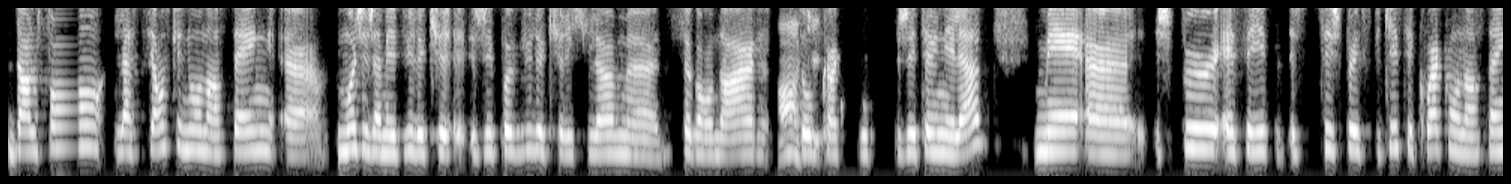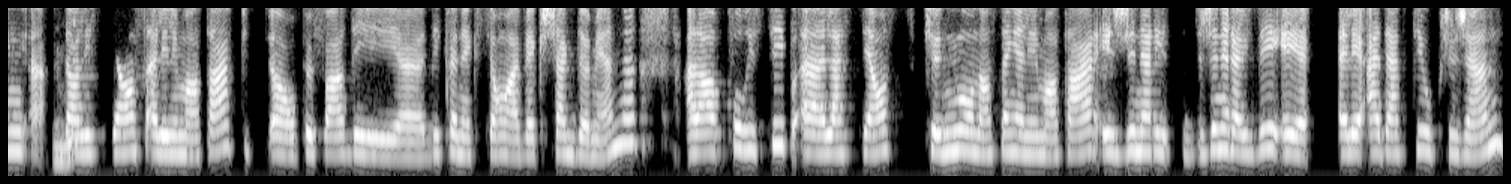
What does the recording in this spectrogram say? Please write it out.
dans le fond, la science que nous on enseigne, euh, moi j'ai jamais vu le, j'ai pas vu le curriculum euh, du secondaire, ah, sauf quand j'étais une élève, mais euh, je peux essayer, si je peux expliquer c'est quoi qu'on enseigne dans les sciences à l'élémentaire, puis on peut faire des, des connexions avec chaque domaine. Alors pour ici, la science que nous on enseigne à l'élémentaire est généralisée et elle est adaptée aux plus jeunes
